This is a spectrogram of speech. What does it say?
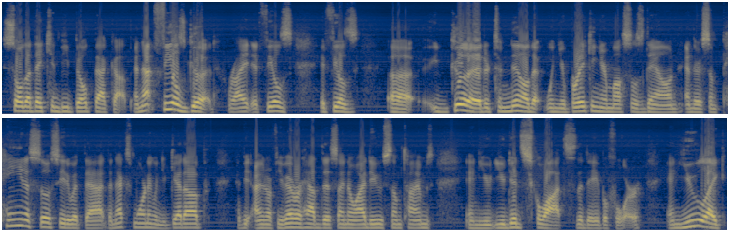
so that they can be built back up, and that feels good, right? It feels it feels uh, good to know that when you're breaking your muscles down and there's some pain associated with that, the next morning when you get up you, I don't know if you've ever had this. I know I do sometimes. And you you did squats the day before, and you like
